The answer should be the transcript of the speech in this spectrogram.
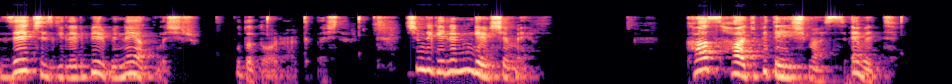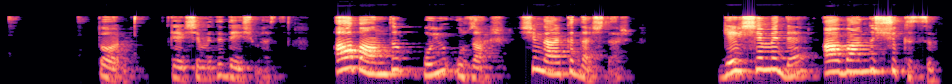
Z çizgileri birbirine yaklaşır. Bu da doğru arkadaşlar. Şimdi gelelim gevşemeye. Kas hacmi değişmez. Evet. Doğru. Gevşemede değişmez. A bandı boyu uzar. Şimdi arkadaşlar gevşemede A bandı şu kısım.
